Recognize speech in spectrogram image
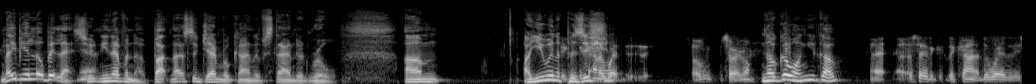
maybe a little bit less. You, Yeah. you never know. But that's the general kind of standard rule. Um, are you in a The- the kind of position? way- oh, sorry, go on. no, go on. You go. Uh, I say the, the kind of the way that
